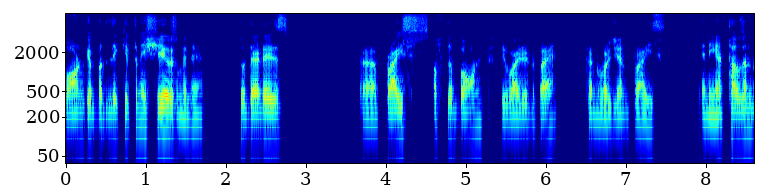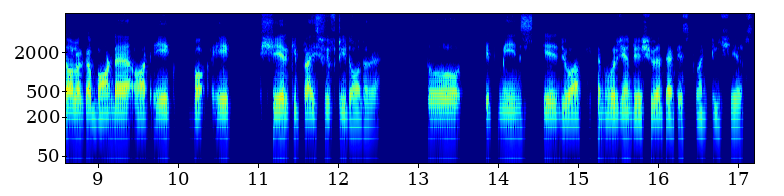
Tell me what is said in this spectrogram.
बॉन्ड के बदले कितने शेयर्स मिले हैं। So that is price of the bond divided by conversion price यानी थाउज़ेंड डॉलर का बॉन्ड है और एक एक शेयर की प्राइस फिफ्टी डॉलर है। तो इट मीन्स कि जो आपकी कन्वर्जन रेशियो है दैट इज़ ट्वेंटी शेयर्स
